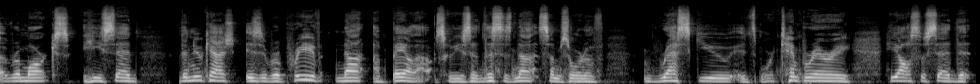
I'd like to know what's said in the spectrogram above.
uh, remarks. He said the new cash is a reprieve, not a bailout. So he said this is not some sort of rescue, it's more temporary. He also said that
